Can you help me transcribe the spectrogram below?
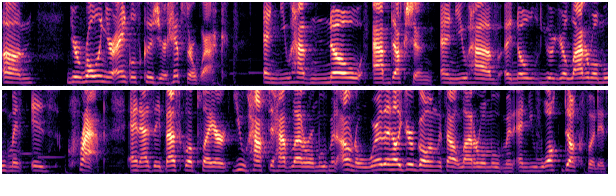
Um, you're rolling your ankles because your hips are whack and you have no abduction and you have a no your, your lateral movement is crap. And as a basketball player you have to have lateral movement. I don't know where the hell you're going without lateral movement and you walk duck footed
